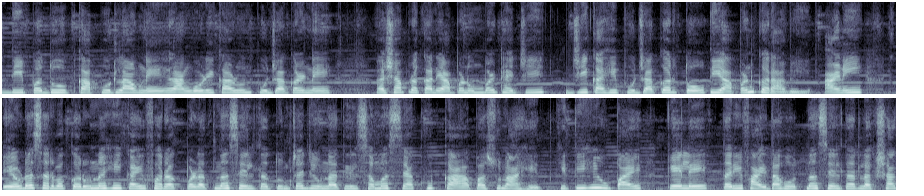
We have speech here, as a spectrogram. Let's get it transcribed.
दीपधूप कापूर लावणे रांगोळी काढून पूजा करणे अशा प्रकारे आपण उंबरठ्याची जी काही पूजा करतो ती आपण करावी. आणि एवढं सर्व करूनही काही फरक पडत नसेल तर तुमच्या जीवनातील समस्या खूप काळापासून आहेत. कितीही उपाय केले तरी फायदा होत नसेल तर लक्षात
